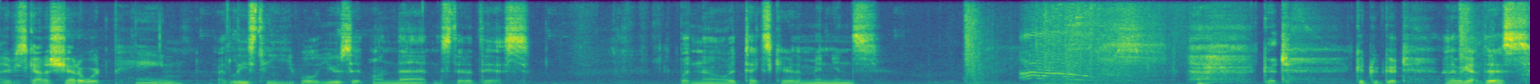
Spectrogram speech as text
If he's got a Shadow Word Pain, at least he will use it on that instead of this. But no, it takes care of the minions. good. Good, good, good. And then we got this.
